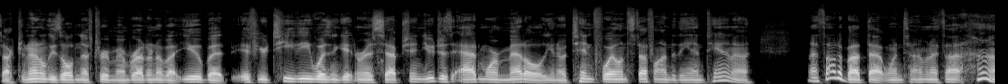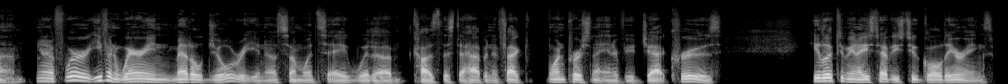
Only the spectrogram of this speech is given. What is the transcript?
Dr. Nunnally's old enough to remember. I don't know about you, but if your TV wasn't getting reception, you just add more metal, you know, tinfoil and stuff onto the antenna. And I thought about that one time and I thought, huh, you know, if we're even wearing metal jewelry, you know, some would say would uh, cause this to happen. In fact, one person I interviewed, Jack Kruse, he looked at me and I used to have these two gold earrings.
